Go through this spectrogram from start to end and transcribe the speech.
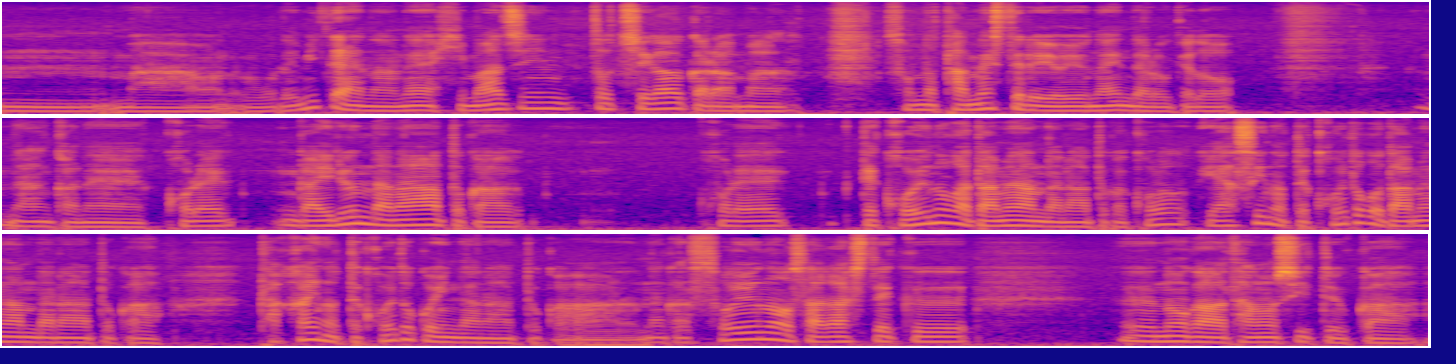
うんまあ俺みたいなね暇人と違うからまあそんな試してる余裕ないんだろうけどなんかねこれがいるんだなとかこれってこういうのがダメなんだなとかこれ安いのってこういうとこダメなんだなとか高いのってこういうとこいいんだなとかなんかそういうのを探していくのが楽しいというか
